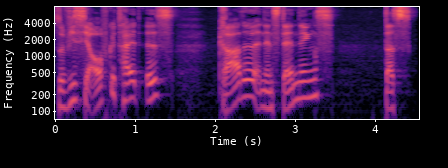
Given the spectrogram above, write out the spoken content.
so wie es hier aufgeteilt ist, gerade in den Standings, das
